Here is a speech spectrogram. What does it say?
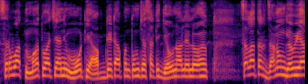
सर्वात महत्त्वाची आणि मोठी अपडेट आपण तुमच्यासाठी घेऊन आलेलो आहोत. चला तर जाणून घेऊयात.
